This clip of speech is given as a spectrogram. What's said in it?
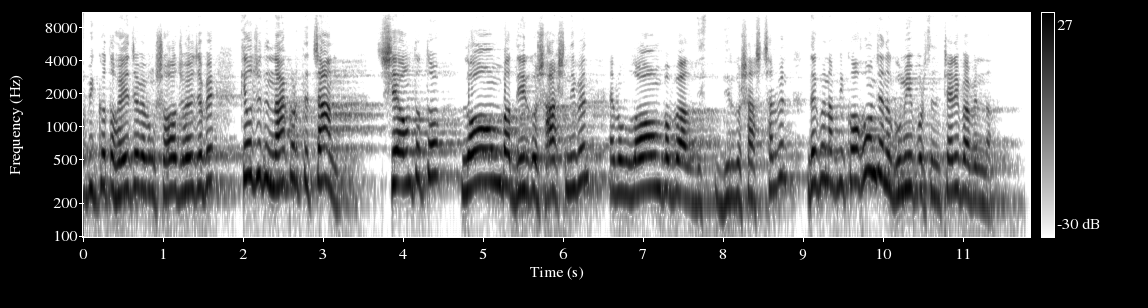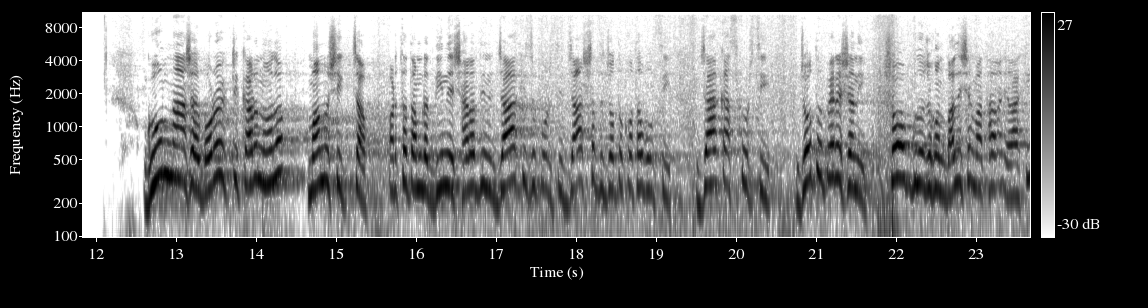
অভিজ্ঞতা হয়ে যাবে এবং সহজ হয়ে যাবে। কেউ যদি না করতে চান, সে অন্তত লম্বা দীর্ঘ শ্বাস নেবেন এবং লম্বা দীর্ঘ শ্বাস ছাড়বেন। দেখবেন আপনি কখন যেন ঘুমিয়ে পড়ছেন টেরি পাবেন না। ঘুম না আসার বড় একটি কারণ হলো মানসিক চাপ। অর্থাৎ আমরা দিনে, সারাদিন যা কিছু করছি, যার সাথে যত কথা বলছি, যা কাজ করছি যত পেরেশানি, সবগুলো যখন বালিশে মাথা রাখি,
